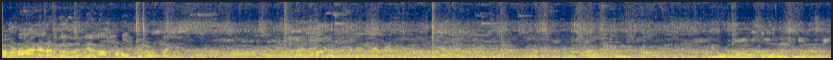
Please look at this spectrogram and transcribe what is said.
അവിടെ ആനയുടെ അടുത്തൊന്നുമില്ല നമ്മുടെ മുമ്പിലുള്ള ഈ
